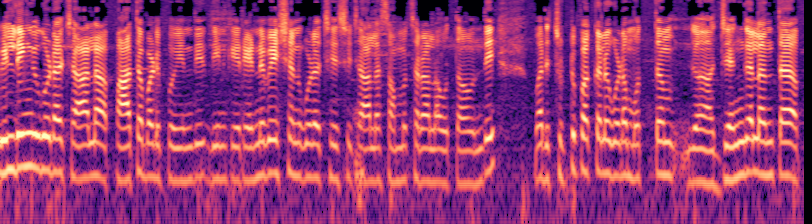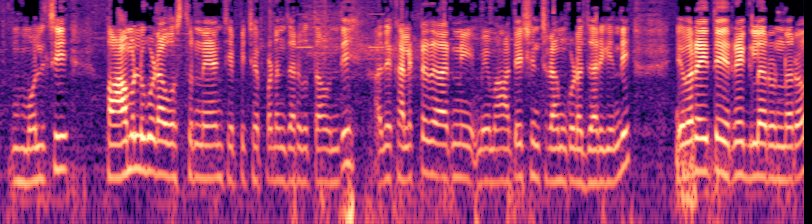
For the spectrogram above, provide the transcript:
బిల్డింగ్ కూడా చాలా పాతబడిపోయింది దీనికి రెనోవేషన్ కూడా చేసి చాలా సంవత్సరాలు అవుతా ఉంది. మరి చుట్టుపక్కల కూడా మొత్తం జంగల్ అంతా మొలిచి పాములు కూడా వస్తున్నాయని చెప్పి చెప్పడం జరుగుతూ ఉంది. అదే కలెక్టర్ గారిని మేము ఆదేశించడం కూడా జరిగింది. ఎవరైతే ఇర్రెగ్యులర్ ఉన్నారో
